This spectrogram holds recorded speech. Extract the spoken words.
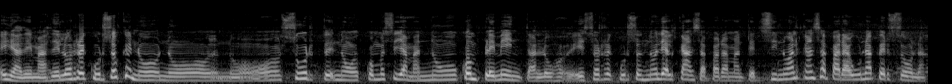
y además de los recursos que no, no, no surte, no, ¿cómo se llama? No complementan, los, esos recursos no le alcanza para mantener, si no alcanza para una persona,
